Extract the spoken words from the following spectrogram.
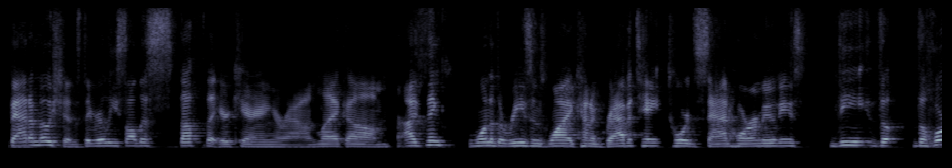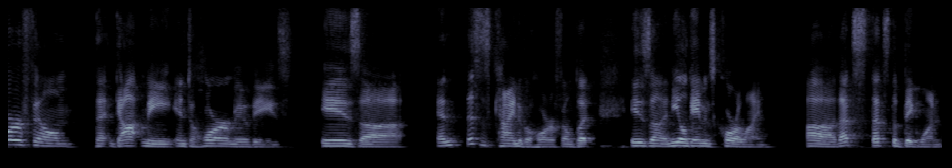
bad emotions. They release all this stuff that you're carrying around. Like, um, I think one of the reasons why I kind of gravitate towards sad horror movies, the the the horror film that got me into horror movies is uh and this is kind of a horror film, but is uh, Neil Gaiman's Coraline. Uh, that's that's the big one.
